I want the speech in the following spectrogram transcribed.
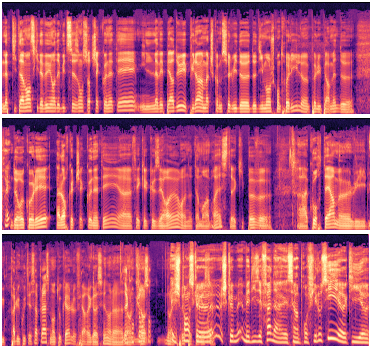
la petite avance qu'il avait eu en début de saison sur Tchekonaté, il l'avait perdu. Et puis là, un match comme celui de, de dimanche contre Lille peut lui permettre de, recoller, alors que Tchèque Konaté a fait quelques erreurs, notamment à Brest, qui peuvent à court terme euh, lui, lui pas lui coûter sa place, mais en tout cas le faire régresser dans la. Dans- concurrence dans- dans Et je pense que, ce que Mehdi Zéphane, a- c'est un profil aussi euh, qui, euh,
